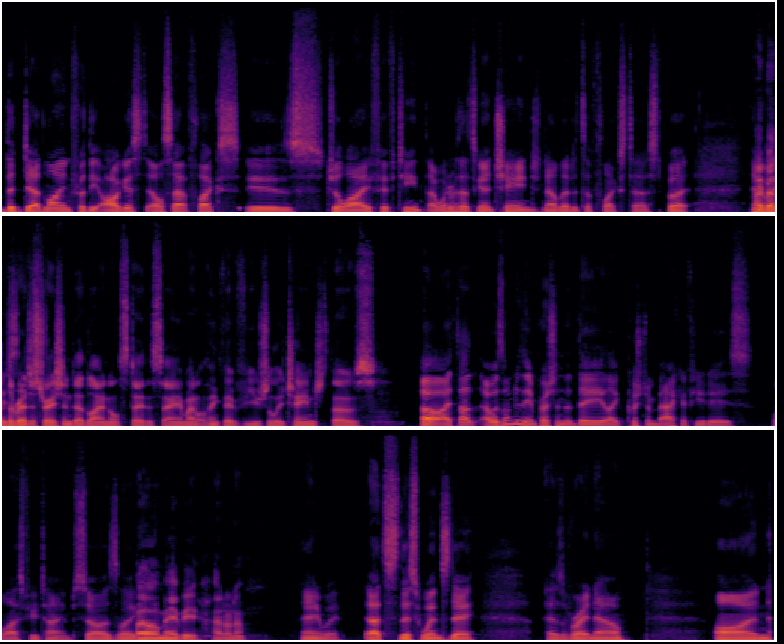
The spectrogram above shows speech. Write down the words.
The deadline for the August LSAT Flex is July 15th. I wonder if that's going to change now that it's a flex test, but I bet the registration deadline will stay the same. I don't think they've usually changed those. Oh, I thought I was under the impression that they like pushed them back a few days the last few times. So I was like, Oh, maybe. I don't know. anyway, that's this Wednesday as of right now. On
